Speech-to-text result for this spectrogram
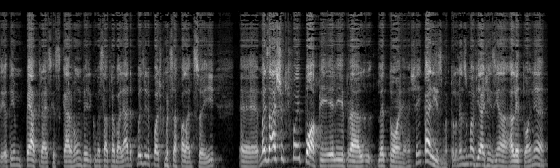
eu, tenho um pé atrás com esse cara, vamos ver ele começar a trabalhar, depois ele pode começar a falar disso aí. É, mas acho que foi pop ele ir para Letônia, achei carisma, pelo menos uma viagemzinha à Letônia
